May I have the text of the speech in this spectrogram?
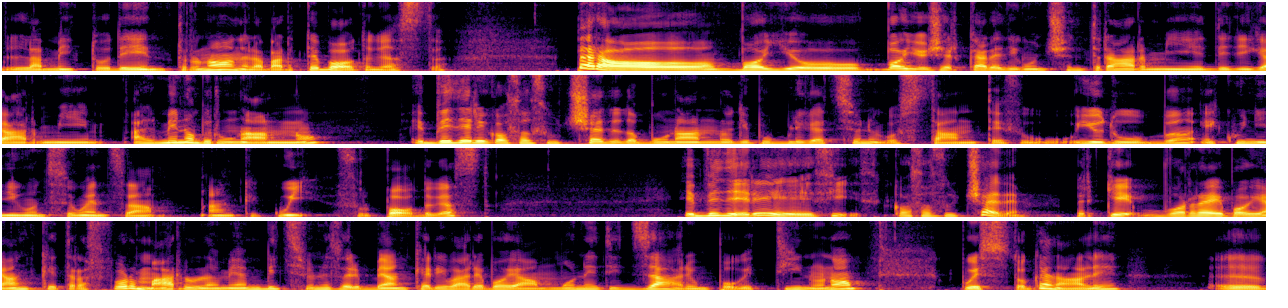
la metto dentro, no? Nella parte podcast. Però voglio, voglio cercare di concentrarmi e dedicarmi almeno per un anno e vedere cosa succede dopo un anno di pubblicazione costante su YouTube e quindi di conseguenza anche qui sul podcast e vedere sì, cosa succede perché vorrei poi anche trasformarlo la mia ambizione sarebbe anche arrivare poi a monetizzare un pochettino no? questo canale eh,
